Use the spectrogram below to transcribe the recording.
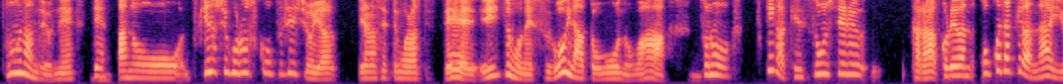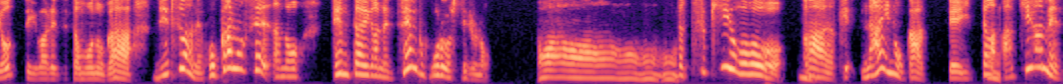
そうなんだよね。で、うん。あのー月なしホロスコープセッションや、やらせてもらってて、いつもね、すごいなと思うのは、その月が欠損してるから、これは、ここだけはないよって言われてたものが、実はね、他のせ、あの、天体がね、全部フォローしてるの。ああ、月を、うん。ああ、けないのかって一旦うん。諦め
